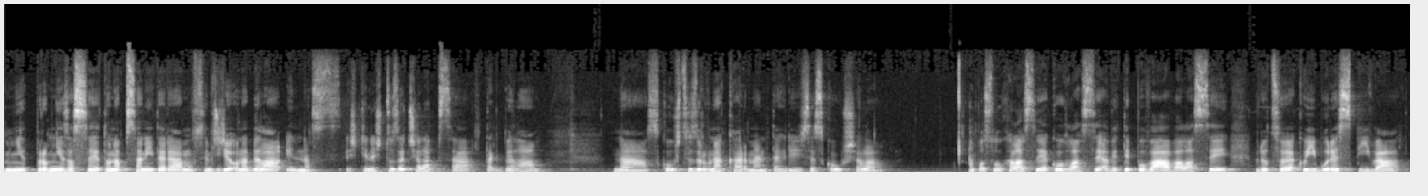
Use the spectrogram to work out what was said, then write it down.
mě, pro mě zase je to napsaný teda, musím říct, že ona byla i na, ještě než to začala psát, tak byla na zkoušce zrovna Carmen, tehdy se zkoušela. A poslouchala si jako hlasy a vytipovávala si, kdo co jako jí bude zpívat.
